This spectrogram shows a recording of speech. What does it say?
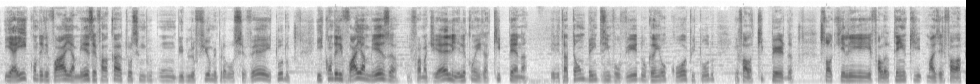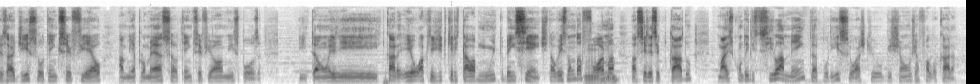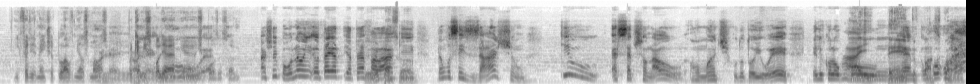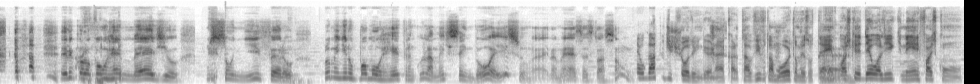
E aí, quando ele vai à mesa, ele fala, cara, eu trouxe um, um bibliofilme para você ver e tudo. E quando ele vai à mesa, em forma de L, ele comenta, que pena. Ele tá tão bem desenvolvido, ganhou corpo e tudo, e fala, que perda. Só que ele fala, eu tenho que. Mas ele fala, apesar disso, eu tenho que ser fiel à minha promessa, eu tenho que ser fiel à minha esposa. Então ele. Cara, eu acredito que ele estava muito bem ciente. Talvez não da Uhum. forma a ser executado, mas quando ele se lamenta por isso, eu acho que o bichão já falou, cara, infelizmente eu lavo minhas mãos, aí. porque a minha olha escolha aí. é a minha Uh, esposa, sabe? Achei bom. Não, eu até ia, ia até falar que. Então vocês acham que o excepcional romântico Dr. Yue, ele colocou Ai, um. dentro, rem- um- um- ele colocou um remédio, um sonífero. Pro menino Paul morrer tranquilamente sem dor, é isso? É, também é essa situação? É o gato de Schrödinger, né, cara? Tá vivo, tá morto ao mesmo tempo. É. Acho que ele deu ali que nem ele faz com.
